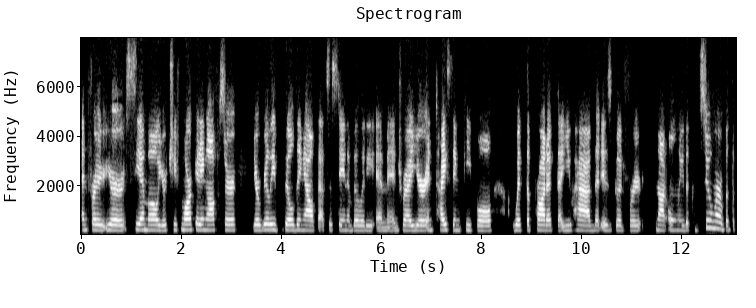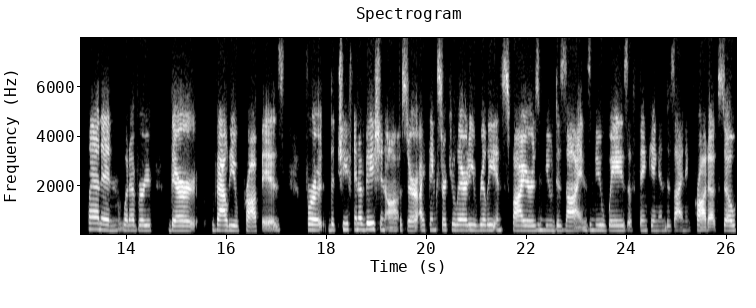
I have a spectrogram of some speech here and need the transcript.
And for your CMO, your chief marketing officer, you're really building out that sustainability image, right? You're enticing people with the product that you have that is good for not only the consumer, but the planet and whatever their value prop is. For the chief innovation officer, I think circularity really inspires new designs, new ways of thinking and designing products. So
